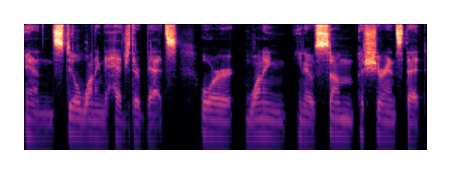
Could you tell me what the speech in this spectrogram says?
and still wanting to hedge their bets or wanting, you know, some assurance that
